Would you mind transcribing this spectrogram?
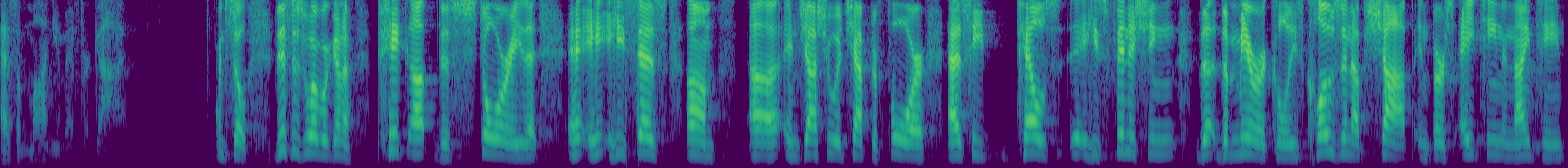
as a monument for God. And so this is where we're going to pick up this story that he, he says um, uh, in Joshua chapter 4 as he tells, he's finishing the, the miracle. He's closing up shop in verse 18 and 19.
